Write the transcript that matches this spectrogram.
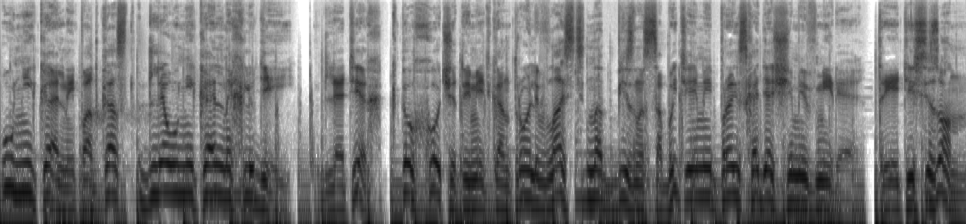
Уникальный подкаст для уникальных людей – для тех, кто хочет иметь контроль и власть над бизнес-событиями, происходящими в мире. Третий сезон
